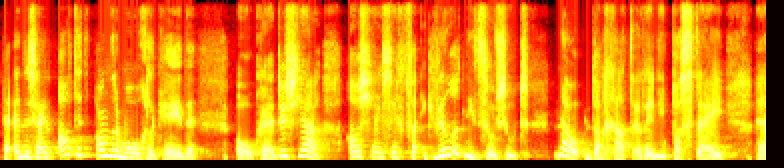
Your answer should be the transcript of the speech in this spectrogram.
En er zijn altijd andere mogelijkheden ook. Dus ja, als jij zegt van ik wil het niet zo zoet. Nou, dan gaat er in die pastei hè,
